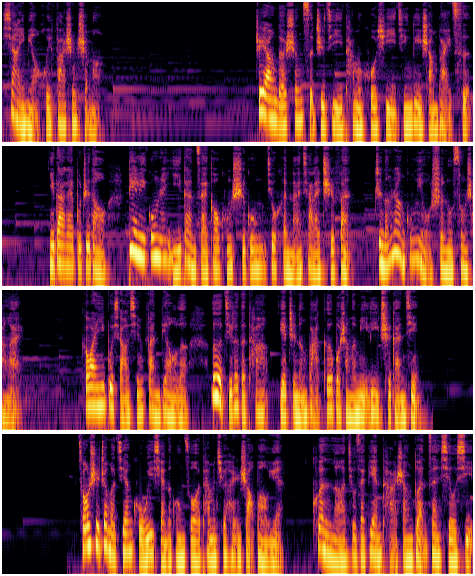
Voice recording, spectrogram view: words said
下一秒会发生什么。这样的生死之际，他们或许已经历上百次。你大概不知道，电力工人一旦在高空施工，就很难下来吃饭，只能让工友顺路送上来。可万一不小心饭掉了，饿极了的他，也只能把胳膊上的米粒吃干净。从事这么艰苦危险的工作，他们却很少抱怨，困了就在电塔上短暂休息。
